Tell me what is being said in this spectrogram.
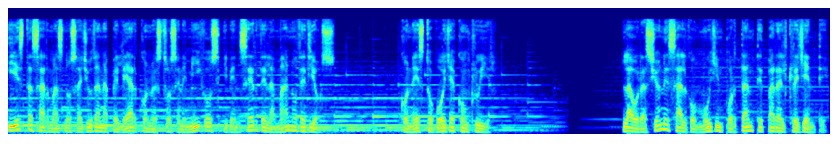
y estas armas nos ayudan a pelear con nuestros enemigos y vencer de la mano de Dios. Con esto voy a concluir. La oración es algo muy importante para el creyente.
